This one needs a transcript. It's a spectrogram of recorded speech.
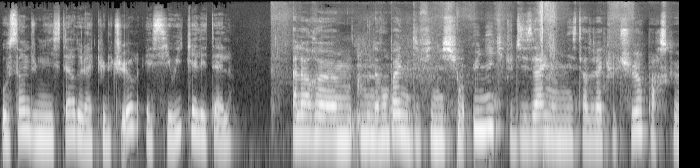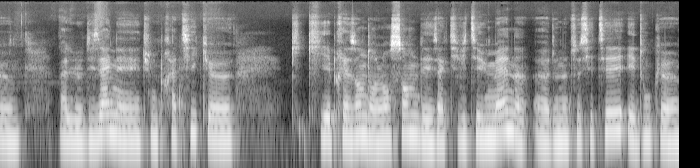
au sein du ministère de la Culture et si oui, quelle est-elle? Alors, euh, nous n'avons pas une définition unique du design au ministère de la Culture parce que bah, le design est une pratique euh, qui, est présente dans l'ensemble des activités humaines euh, de notre société et donc euh,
